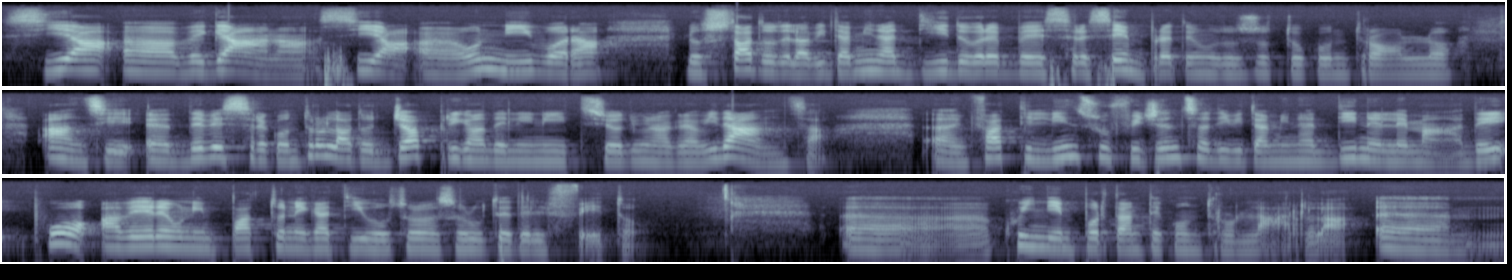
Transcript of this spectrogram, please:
sia uh, vegana sia uh, onnivora, lo stato della vitamina D dovrebbe essere sempre tenuto sotto controllo, anzi eh, deve essere controllato già prima dell'inizio di una gravidanza. Uh, infatti l'insufficienza di vitamina D nelle madri può avere un impatto negativo sulla salute del feto. Uh, quindi è importante controllarla. Uh,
